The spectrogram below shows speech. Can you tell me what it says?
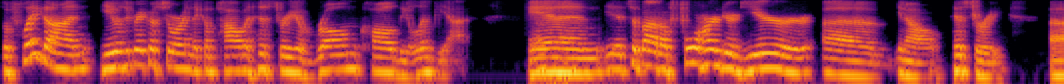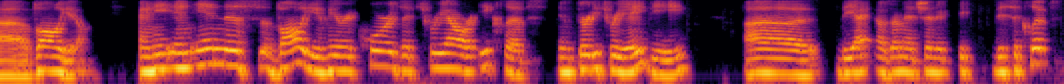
So Phlegon, he was a Greek historian that compiled a history of Rome called the Olympiad. And it's about a 400 year, uh, you know, history uh, volume. And he in in this volume he records a three hour eclipse in 33 AD. Uh, the as I mentioned, it, it- this eclipse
